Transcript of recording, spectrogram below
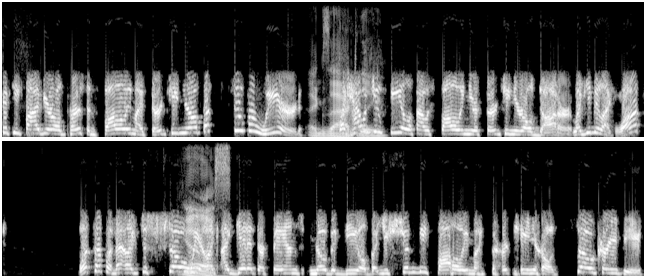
55 year old person following my 13 year old. That's super weird. Exactly. Like, how would you feel if I was following your 13 year old daughter? Like, you'd be like, what? What's up with that? Like, just so yes. weird. Like, I get it. They're fans. No big deal. But you shouldn't be following my 13 year old. So creepy.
